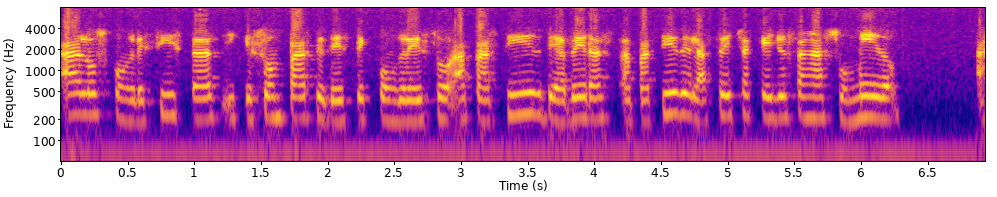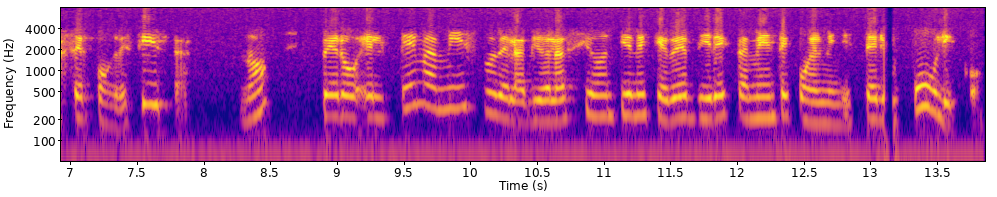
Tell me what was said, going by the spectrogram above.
a los congresistas y que son parte de este Congreso a partir de haber, a partir de la fecha que ellos han asumido a ser congresistas, ¿no? Pero el tema mismo de la violación tiene que ver directamente con el Ministerio Público.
